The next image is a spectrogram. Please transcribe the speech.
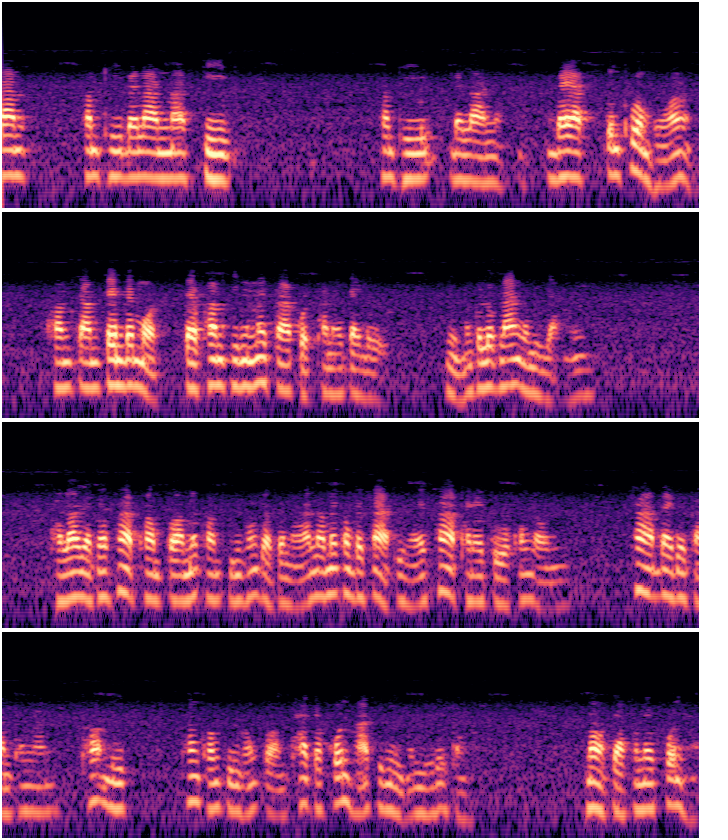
ตาม คำพีใบลานมากี่คำพีใบลานแบกจนท่วมหัว ความจำเต็มไปหมด แต่ความจริงไม่ปรากฏภายในใจเลยนี่มันก็ลบล้างกันอยู่อย่างนี้ถ้าเราอยากจะทราบความปลอมและความจริงของศาสนา เราไม่ต้องไปทราบที่ไหนทราบภายในตัวของเราทราบได้ด้วยกันทั้งนั้น เพราะมีทั้งของจริงของปลอม ถ้าจะค้นหาที่นี่มันมีด้วยกัน นอกจากทำไมค้นหา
